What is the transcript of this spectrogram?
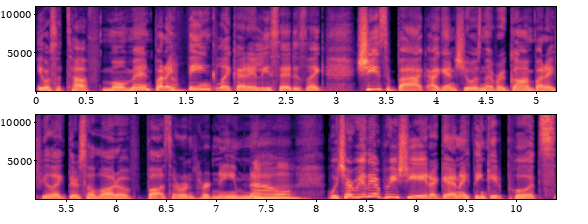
it was a tough moment. But I think, like Arely said, it's like she's back again. She was never gone, but I feel like there's a lot of buzz around her name now, mm-hmm. which I really appreciate. Again, I think it puts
